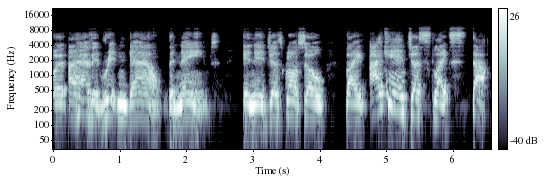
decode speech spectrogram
But I have it written down, the names, and they're just grown. So like I can't just like stop.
